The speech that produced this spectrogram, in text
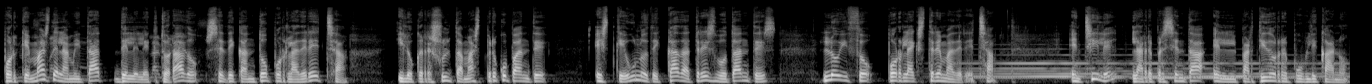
porque más de la mitad del electorado se decantó por la derecha y lo que resulta más preocupante es que uno de cada tres votantes lo hizo por la extrema derecha. En Chile la representa el Partido Republicano,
